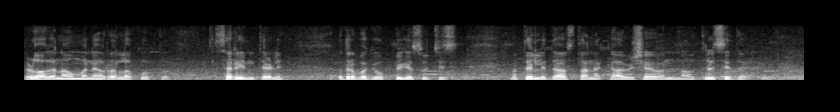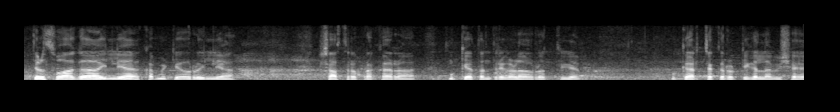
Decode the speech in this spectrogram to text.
ಹೇಳುವಾಗ ನಾವು ಮನೆಯವರೆಲ್ಲ ಕೂತು, ಸರಿ ಅಂತೇಳಿ ಅದರ ಬಗ್ಗೆ ಒಪ್ಪಿಗೆ ಸೂಚಿಸಿ. ಮತ್ತು ಇಲ್ಲಿ ದೇವಸ್ಥಾನಕ್ಕೆ ಆ ವಿಷಯವನ್ನು ನಾವು ತಿಳಿಸಿದ್ದೆವು. ತಿಳಿಸುವಾಗ ಇಲ್ಲಿಯ ಕಮಿಟಿಯವರು, ಇಲ್ಲಿಯ ಶಾಸ್ತ್ರ ಪ್ರಕಾರ ಮುಖ್ಯ ತಂತ್ರಿಗಳವರೊತ್ತಿಗೆ ಮುಖ್ಯ ಅರ್ಚಕರೊಟ್ಟಿಗೆಲ್ಲ ವಿಷಯ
